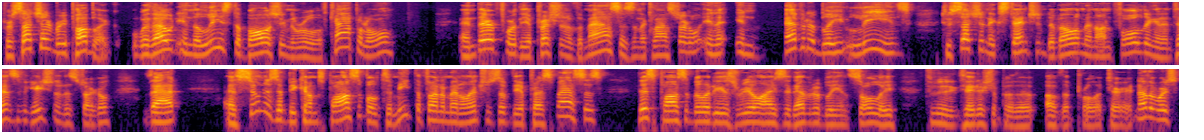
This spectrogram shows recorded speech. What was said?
For such a republic, without in the least abolishing the rule of capital, and therefore the oppression of the masses in the class struggle, in, inevitably leads to such an extension, development, unfolding, and intensification of the struggle that as soon as it becomes possible to meet the fundamental interests of the oppressed masses, this possibility is realized inevitably and solely through the dictatorship of the, of the proletariat. In other words,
